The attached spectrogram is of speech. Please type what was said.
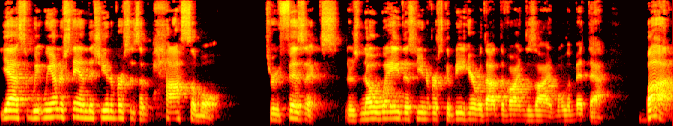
yes, we, we understand this universe is impossible through physics. There's no way this universe could be here without divine design. We'll admit that. But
